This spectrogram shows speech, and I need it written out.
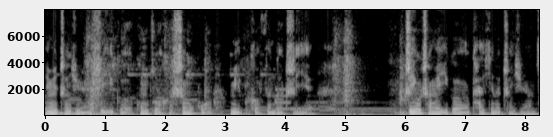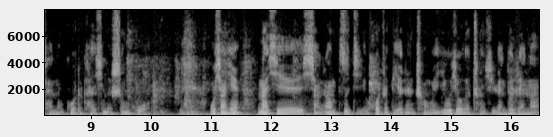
因为程序员是一个工作和生活密不可分的职业，只有成为一个开心的程序员，才能过着开心的生活。我相信那些想让自己或者别人成为优秀的程序员的人呢，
